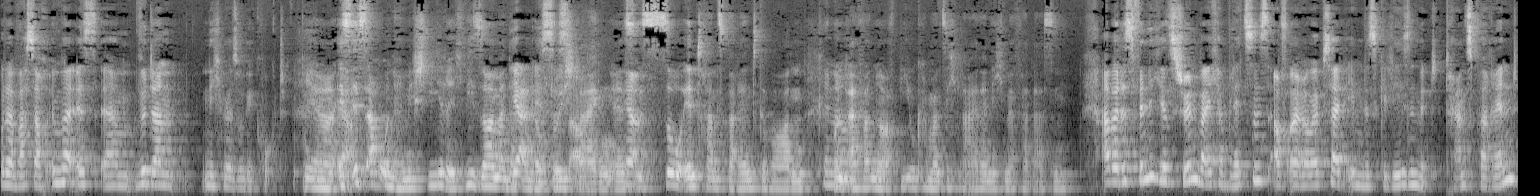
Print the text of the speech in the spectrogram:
oder was auch immer ist, ähm, wird dann nicht mehr so geguckt. Ja, es ist auch unheimlich schwierig. Wie soll man da Ja, noch durchsteigen? Es Ja. ist so intransparent geworden. Genau. Und einfach nur auf Bio kann man sich leider nicht mehr verlassen. Aber das finde ich jetzt schön, weil ich habe letztens auf eurer Website eben das gelesen mit transparent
